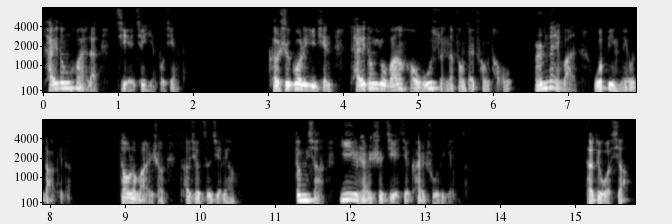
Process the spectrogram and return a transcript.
台灯坏了，姐姐也不见了。可是过了一天，台灯又完好无损的放在床头，而那晚我并没有打开它。到了晚上，它却自己亮了，灯下依然是姐姐看书的影子。他对我笑，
